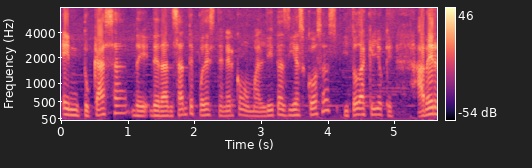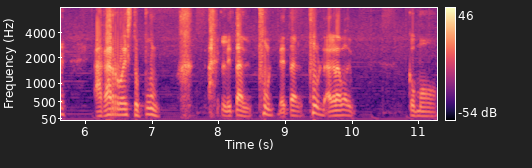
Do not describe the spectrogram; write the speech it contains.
en tu casa de, de danzante puedes tener como malditas 10 cosas y todo aquello que, a ver, agarro esto, pum, letal, pum, letal, pum, agrava de- como,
